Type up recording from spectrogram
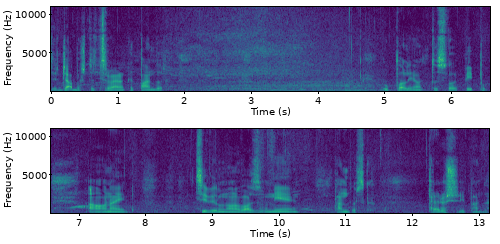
te, džaba što je crveno kad pandur. Upali on tu svoju pipu, a onaj civilno ono vozilo nije pandursko. Prerošeni pandur.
